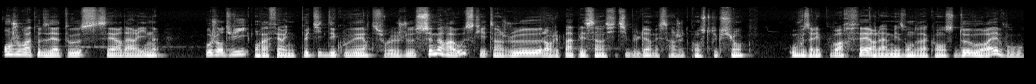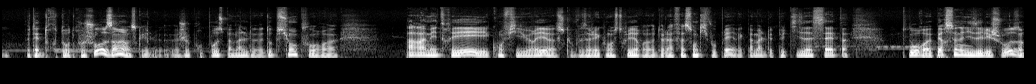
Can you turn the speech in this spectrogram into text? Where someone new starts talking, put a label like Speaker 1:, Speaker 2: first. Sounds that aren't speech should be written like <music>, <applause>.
Speaker 1: Bonjour à toutes et à tous, c'est Erdarin. Aujourd'hui, on va faire une petite découverte sur le jeu Summer House, qui est un jeu, alors je vais pas appeler ça un city builder, mais c'est un jeu de construction où vous allez pouvoir faire la maison de vacances de vos rêves, ou peut-être d'autres choses, hein, parce que le jeu propose pas mal d'options pour euh, paramétrer et configurer euh, ce que vous allez construire euh, de la façon qui vous plaît, avec pas mal de petits assets pour personnaliser les choses.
